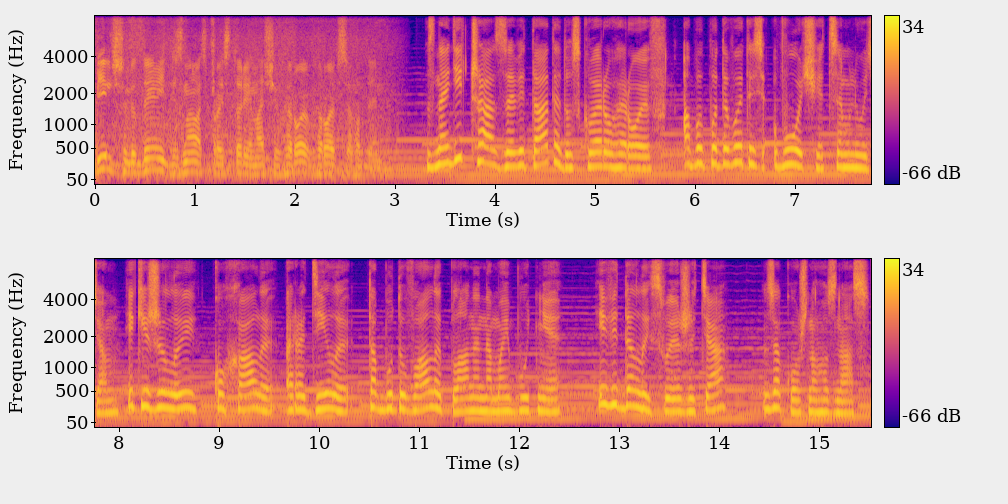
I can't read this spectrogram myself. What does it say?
більше людей дізналось про історії наших героїв, героїв сьогодення. Знайдіть час завітати до скверу героїв, аби подивитись в очі цим людям, які жили, кохали, раділи та будували плани на майбутнє і віддали своє життя за кожного з нас.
